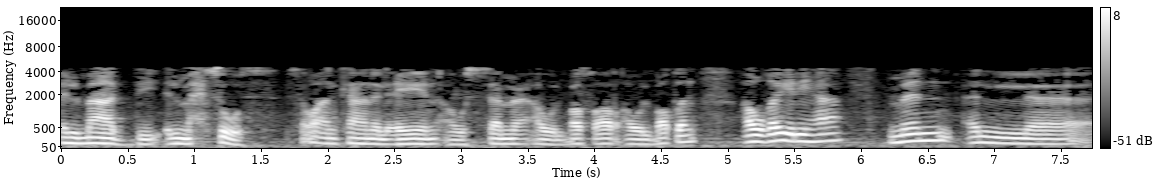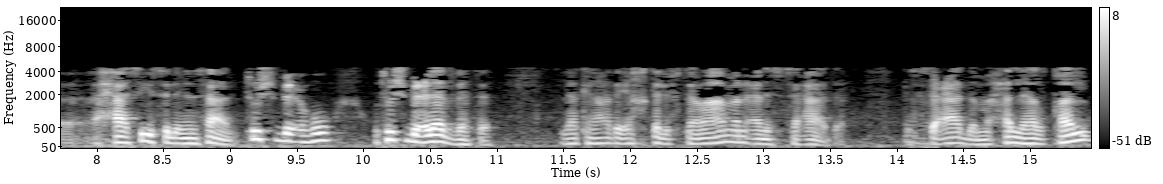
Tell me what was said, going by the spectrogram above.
المادي المحسوس سواء كان العين أو السمع أو البصر أو البطن أو غيرها من أحاسيس الإنسان. تشبعه وتشبع لذته. لكن هذا يختلف تماما عن السعادة. السعادة محلها القلب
